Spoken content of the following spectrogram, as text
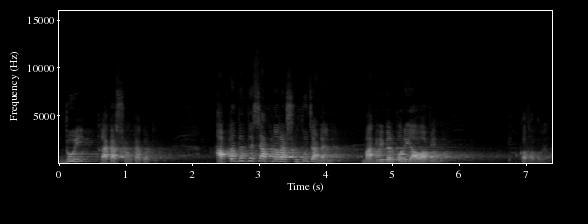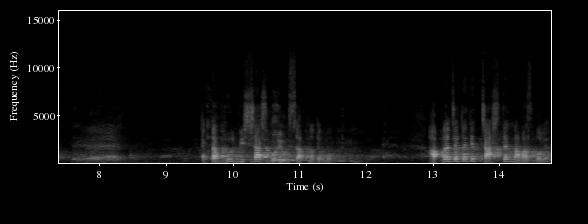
দুই, রাখার সংখ্যা কত? আপনাদের দেশে আপনারা শুধু জানেন, মাগরিবের পরই আওয়াবিন কথা বলেন। একটা ভুল বিশ্বাস গড়ে উঠছে আপনাদের মধ্যে। আপনারা যেটাকে চাষতের নামাজ বলেন,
